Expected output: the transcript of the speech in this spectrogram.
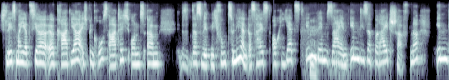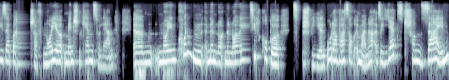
ich lese mal jetzt hier äh, gerade, ja, ich bin großartig und ähm, das wird nicht funktionieren. Das heißt, auch jetzt in hm. dem Sein, in dieser Bereitschaft, ne, in dieser Bereitschaft, neue Menschen kennenzulernen, ähm, neuen Kunden, eine, eine, neue Zielgruppe zu spielen oder was auch immer. Ne? Also jetzt schon sein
